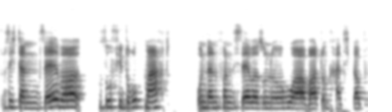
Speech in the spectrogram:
sich dann selber so viel Druck macht und dann von sich selber so eine hohe Erwartung hat. Ich glaube,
